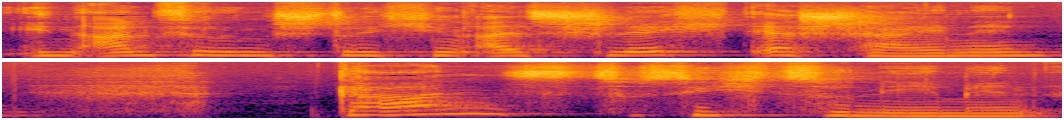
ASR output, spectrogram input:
in Anführungsstrichen als schlecht erscheinen, ganz zu sich zu nehmen,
